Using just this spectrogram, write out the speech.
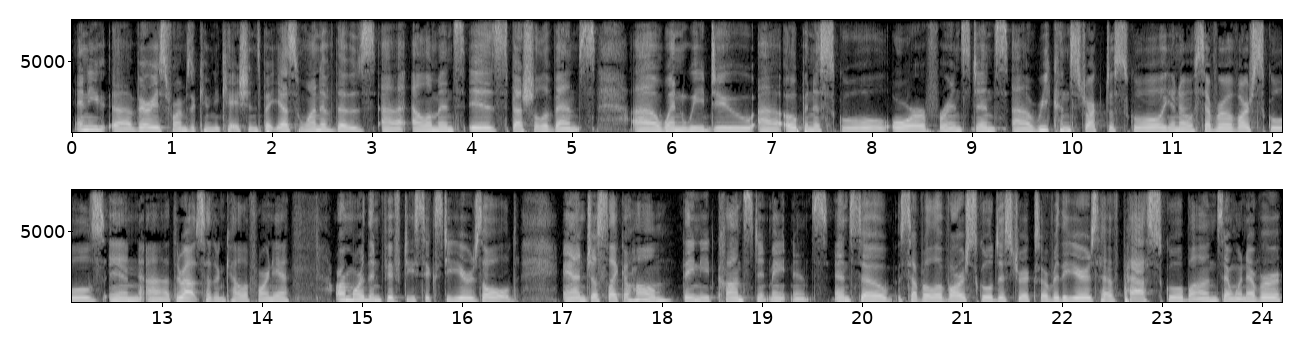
any uh, various forms of communications. But yes, one of those uh, elements is special events. Uh, when we do uh, open a school or, for instance, uh, reconstruct a school, you know, several of our schools in uh, throughout Southern California are more than 50, 60 years old. And just like a home, they need constant maintenance. And so several of our school districts over the years have passed school bonds. And whenever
